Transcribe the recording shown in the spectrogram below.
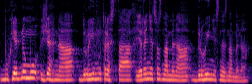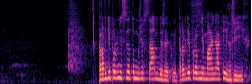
Bůh jednomu žehná, druhýmu trestá, jeden něco znamená, druhý nic neznamená. Pravděpodobně si za to může sám by řekli. Pravděpodobně má nějaký hřích,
